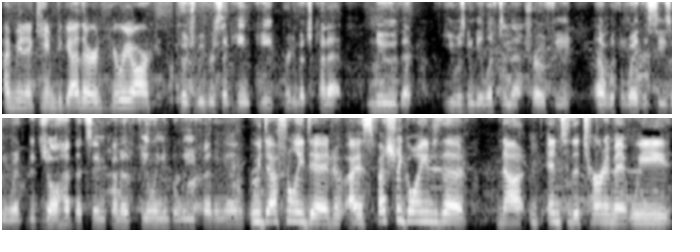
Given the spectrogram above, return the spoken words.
I mean, it came together, and here we are. Coach Weaver said he, he pretty much kind of knew that he was going to be lifting that trophy uh, with the way the season went. Did y'all have that same kind of feeling and belief heading in? We definitely did. I, especially going into the not into the tournament, we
